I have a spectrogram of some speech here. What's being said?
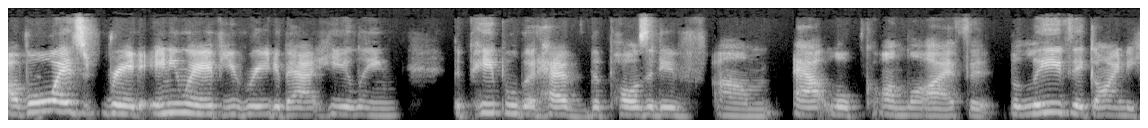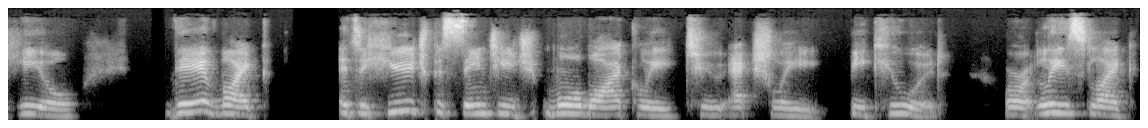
I've always read anywhere if you read about healing the people that have the positive um, outlook on life that believe they're going to heal they're like it's a huge percentage more likely to actually be cured or at least like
